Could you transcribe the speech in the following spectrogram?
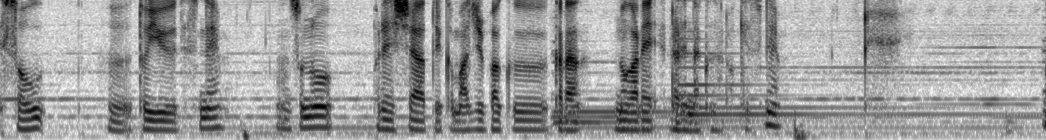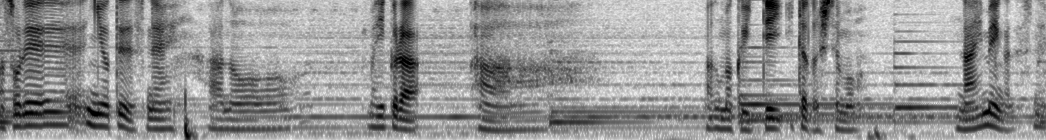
沿うというですねそのプレッシャーというか、まあ、呪縛から逃れられなくなるわけですね。まあ、それによってですねあの、まあ、いくらあ、まあ、うまくいっていたとしても内面がですね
